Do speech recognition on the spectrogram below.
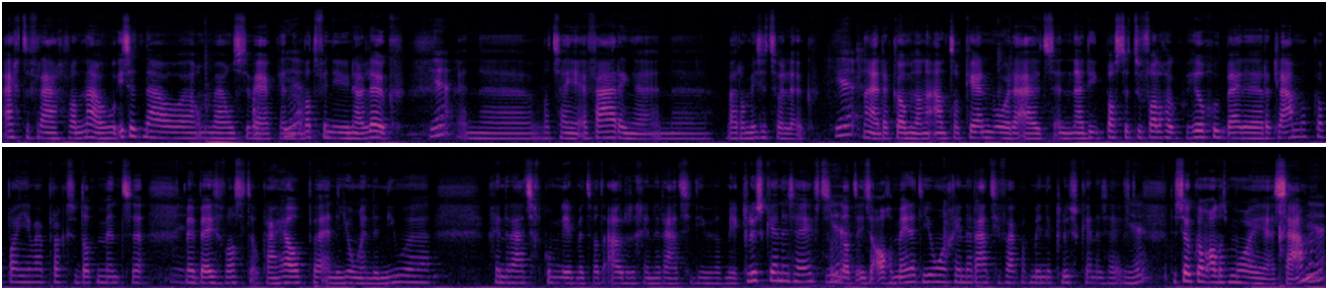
eigenlijk te vragen van... nou, hoe is het nou eh, om bij ons te werken? En Ja. wat vinden jullie nou leuk? Ja, En eh, wat zijn je ervaringen? En eh, waarom is het zo leuk? ja, Nou ja, daar komen dan een aantal kernwoorden uit. En nou, die paste toevallig ook heel goed bij de reclamecampagne... waar Praxis op dat moment mee bezig was. Het elkaar helpen en de jonge en de nieuwe generatie gecombineerd met de wat oudere generatie... die wat meer kluskennis heeft. Omdat in zijn algemeenheid de jonge generatie vaak wat minder kluskennis heeft. Dus zo kwam alles mooi eh, samen.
